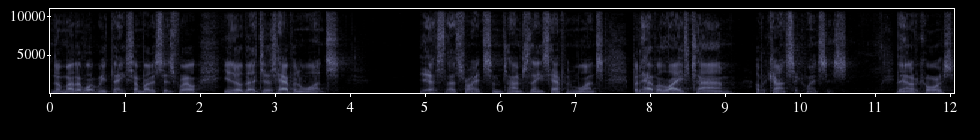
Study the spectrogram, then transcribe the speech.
no matter what we think. Somebody says, Well, you know, that just happened once. Yes, that's right. Sometimes things happen once, but have a lifetime of consequences. Then, of course,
